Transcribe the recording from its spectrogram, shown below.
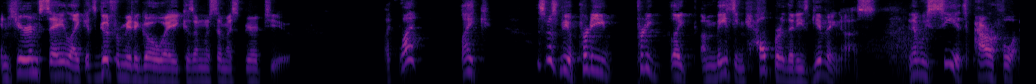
And hear him say, like, it's good for me to go away because I'm going to send my spirit to you. Like, what? Like, this must be a pretty, pretty, like, amazing helper that he's giving us. And then we see its powerful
